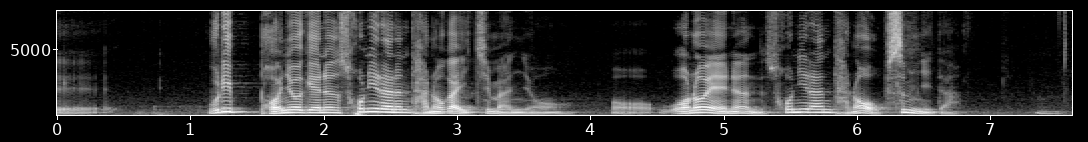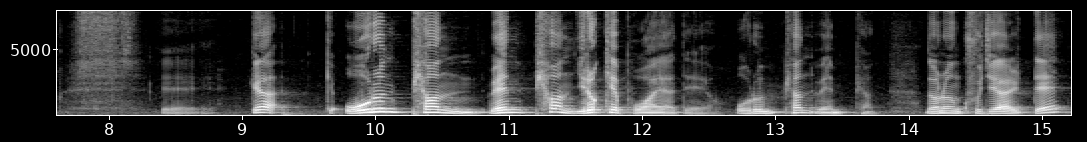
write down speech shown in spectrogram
예, 우리 번역에는 손이라는 단어가 있지만요 어, 원어에는 손이라는 단어 없습니다. 예, 그러니까 오른편 왼편 이렇게 보아야 돼요. 오른편 왼편. 너는 구제할 때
